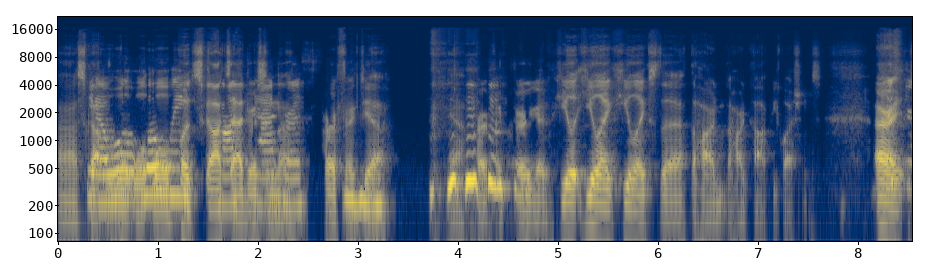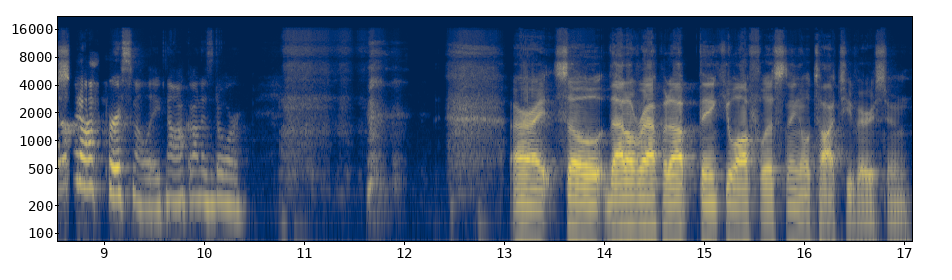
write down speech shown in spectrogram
Uh, Scott, yeah, we'll, we'll, we'll, we'll put Scott's, Scott's address, address, in the perfect. Mm-hmm. Yeah, yeah, perfect. Very good. He he like he likes the the hard the hard copy questions. All right, drop it off personally. Knock on his door. all right, so that'll wrap it up. Thank you all for listening. We'll talk to you very soon.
